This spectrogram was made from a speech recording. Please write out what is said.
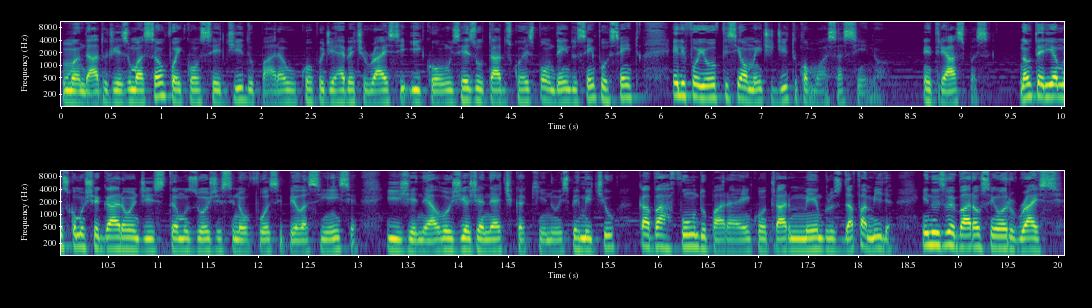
Um mandado de exumação foi concedido para o corpo de Herbert Rice e, com os resultados correspondendo 100%, ele foi oficialmente dito como assassino. Entre aspas, não teríamos como chegar onde estamos hoje se não fosse pela ciência e genealogia genética que nos permitiu cavar fundo para encontrar membros da família e nos levar ao Sr. Rice,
